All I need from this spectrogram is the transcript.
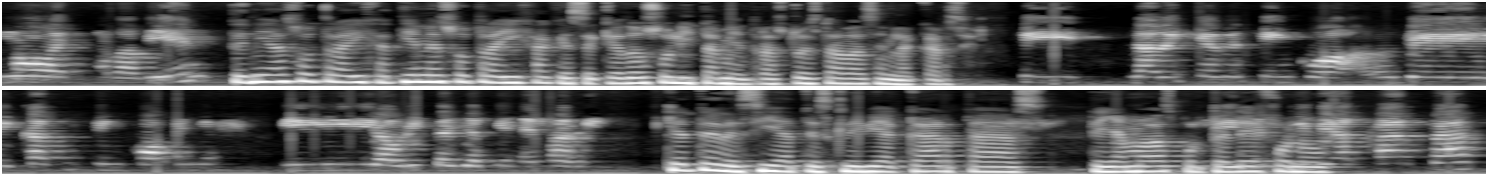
no estaba bien. Tenías otra hija, tienes otra hija que se quedó solita mientras tú estabas en la cárcel. Sí, la dejé de cinco, de casi cinco años y ahorita ya tiene nueve. ¿Qué te decía? ¿Te escribía cartas? ¿Te llamabas por teléfono? Me escribía cartas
